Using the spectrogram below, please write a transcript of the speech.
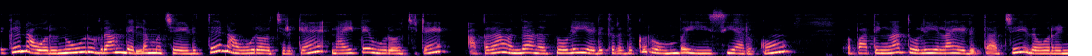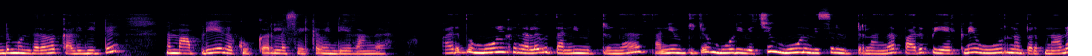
இதுக்கு நான் ஒரு நூறு கிராம் வெள்ளை மொச்சை எடுத்து நான் ஊற வச்சுருக்கேன். நைட்டே ஊற வச்சுட்டேன். அப்போ தான் வந்து அந்த தொளி எடுக்கிறதுக்கு ரொம்ப ஈஸியாக இருக்கும். இப்போ பார்த்திங்கன்னா தொளியெல்லாம் எடுத்தாச்சு. இதை ஒரு ரெண்டு மூணு தடவை கழுவிட்டு நம்ம அப்படியே இதை குக்கரில் சேர்க்க வேண்டியதாங்க. பருப்பு மூழ்கிற அளவு தண்ணி விட்டுருங்க. தண்ணி விட்டுட்டு மூடி வச்சு மூணு விசில் விட்டுருலாங்க பருப்பு ஏற்கனவே ஊறின பருப்புனால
